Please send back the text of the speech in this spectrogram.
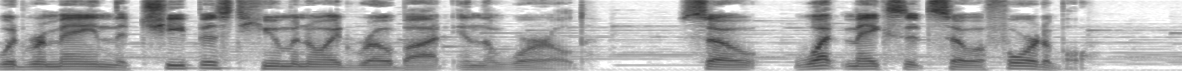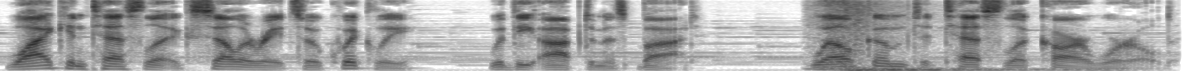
would remain the cheapest humanoid robot in the world. So, what makes it so affordable? Why can Tesla accelerate so quickly with the Optimus Bot? Welcome to Tesla Car World.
